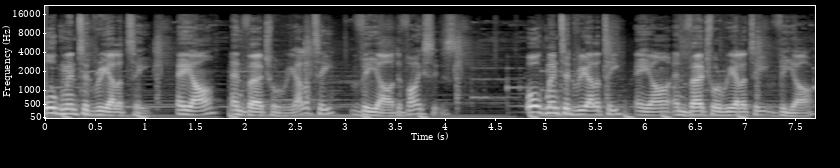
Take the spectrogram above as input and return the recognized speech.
Augmented Reality, AR and Virtual Reality, VR devices. Augmented reality, AR, and virtual reality, VR,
